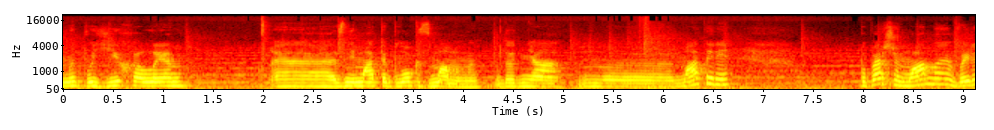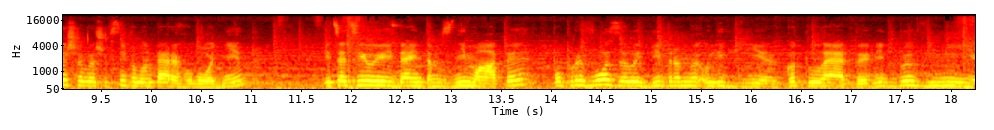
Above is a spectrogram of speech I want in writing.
Ми поїхали знімати блог з мамами до Дня е, матері. По-перше, мами вирішили, що всі волонтери голодні, і це цілий день там знімати. Попривозили відрами олів'є, котлети, відбивні.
